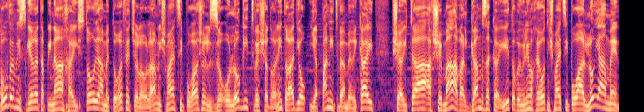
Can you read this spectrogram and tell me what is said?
ובמסגרת הפינה ההיסטוריה המטורפת של העולם נשמע את סיפורה של זואולוגית ושדרנית רדיו יפנית ואמריקאית שהייתה אשמה אבל גם זכאית, או במילים אחרות נשמע את סיפורה הלא יאמן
